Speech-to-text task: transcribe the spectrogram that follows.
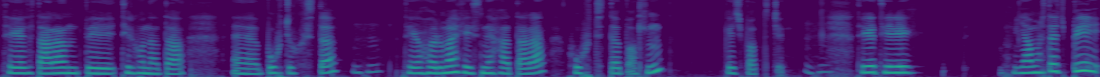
Тэгээд дараа нь би тэр хүн одоо э, бүгж өгөх ёстой. Тэгээ хормаа хийснийхаа дараа хүүхэдтэй болно гэж бодож байна. Тэгээ тэрийг ямар тааж би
